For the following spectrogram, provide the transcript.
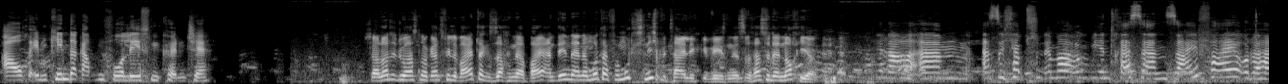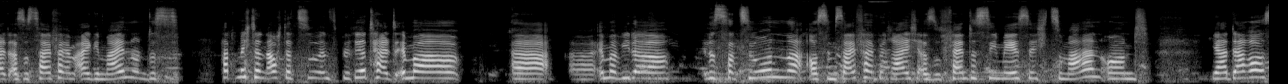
auch im Kindergarten vorlesen könnte. Charlotte, du hast noch ganz viele weitere Sachen dabei, an denen deine Mutter vermutlich nicht beteiligt gewesen ist. Was hast du denn noch hier? Genau, ähm, also ich habe schon immer irgendwie Interesse an Sci-Fi oder halt also Sci-Fi im Allgemeinen und das hat mich dann auch dazu inspiriert, halt immer, äh, äh, immer wieder Illustrationen aus dem Sci-Fi-Bereich, also Fantasy-mäßig zu malen und ja, daraus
